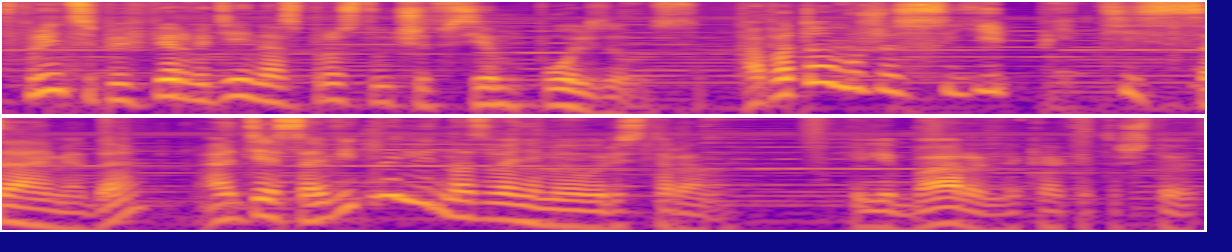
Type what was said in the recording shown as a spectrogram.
В принципе, в первый день нас просто учат всем пользоваться. А потом уже съебитесь сами, да? А здесь, а видно ли название моего ресторана? Или бар, или как это, что это?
